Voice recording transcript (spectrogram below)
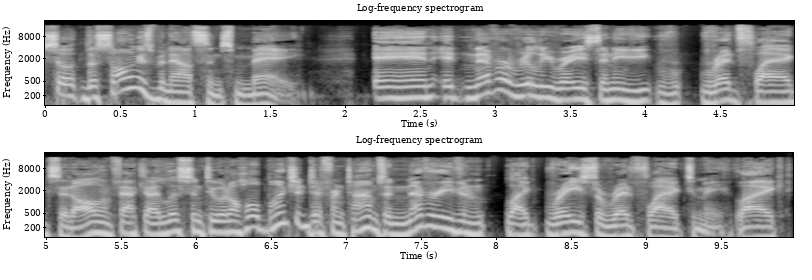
So the song has been out since May. And it never really raised any red flags at all. In fact, I listened to it a whole bunch of different times and never even like raised a red flag to me. Like,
